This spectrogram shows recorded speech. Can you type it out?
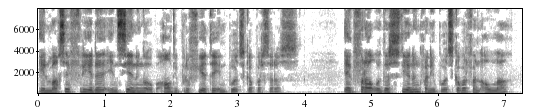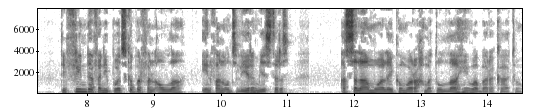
en mag sy vrede en seëninge op al die profete en boodskappers rus. Ek vra ondersteuning van die boodskapper van Allah, die vriende van die boodskapper van Allah en van ons leermeesters. Assalamu alaykum wa rahmatullahi wa barakatuh.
